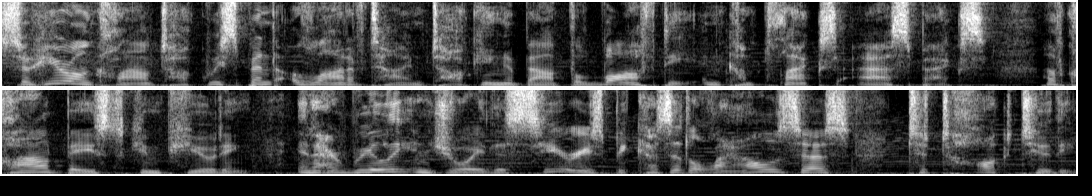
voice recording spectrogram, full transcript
So, here on Cloud Talk, we spend a lot of time talking about the lofty and complex aspects of cloud based computing. And I really enjoy this series because it allows us to talk to the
